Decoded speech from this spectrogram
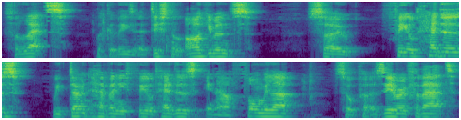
so let's look at these additional arguments. So field headers, we don't have any field headers in our formula, so we'll put a zero for that.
